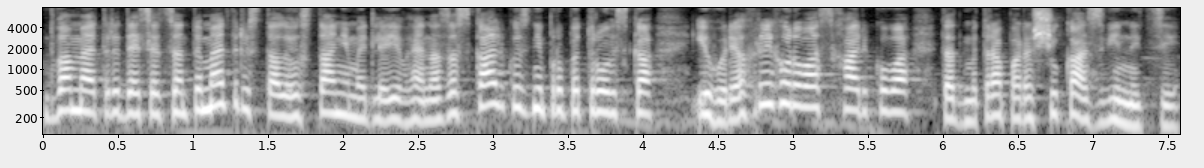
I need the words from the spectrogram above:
2 метри 10 сантиметрів стали останніми для Євгена Заскалько з Дніпропетровська, Ігоря Григорова з Харкова та Дмитра Паращука з Вінниці.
